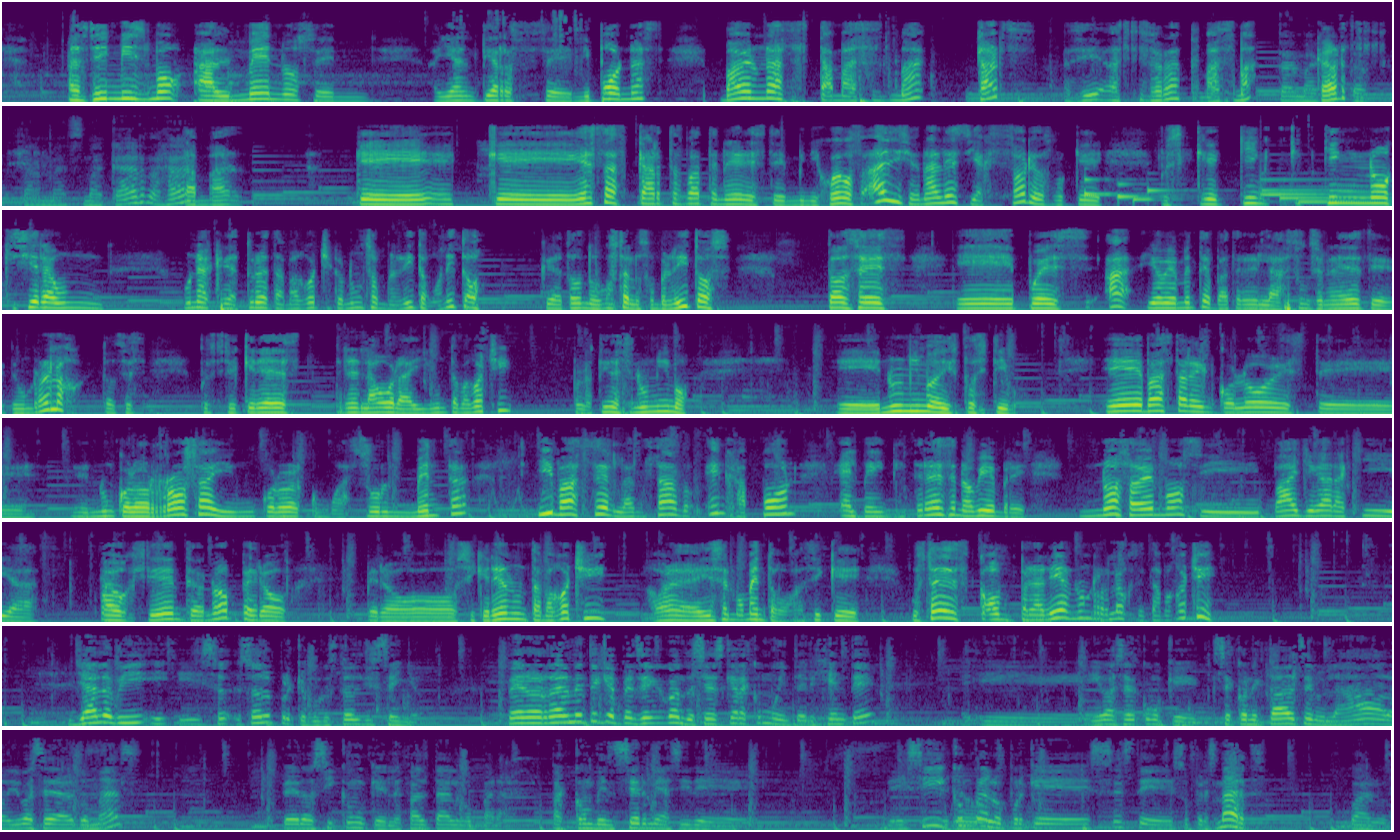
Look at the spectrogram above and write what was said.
Asimismo, al menos en allá en tierras eh, niponas, va a haber unas Tamasma Cars así, así será, Tamasma Card. ajá. que, que estas cartas va a tener este minijuegos adicionales y accesorios, porque pues que quién, no quisiera un, una criatura Tamagotchi con un sombrerito bonito, que a todos nos gustan los sombreritos. Entonces, eh, pues, ah, y obviamente va a tener las funcionalidades de, un reloj. Entonces, pues si quieres tener la hora y un Tamagotchi, pues lo tienes en un mismo, eh, en un mismo dispositivo. Eh, va a estar en color, este, en un color rosa y un color como azul menta. Y va a ser lanzado en Japón el 23 de noviembre. No sabemos si va a llegar aquí a, Occidente o no, pero, pero si querían un Tamagotchi, ahora es el momento. Así que, ¿ustedes comprarían un reloj de Tamagotchi? Ya lo vi y, solo porque me gustó el diseño. Pero realmente que pensé que cuando decías que era como inteligente, eh, iba a ser como que se conectaba al celular o iba a ser algo más. Pero sí como que le falta algo para, para convencerme así de, de sí, cómpralo porque es este super smart. O algo.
